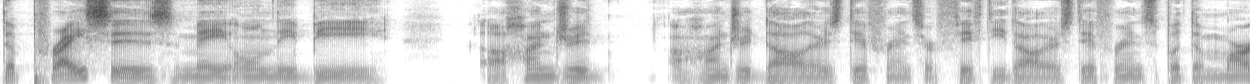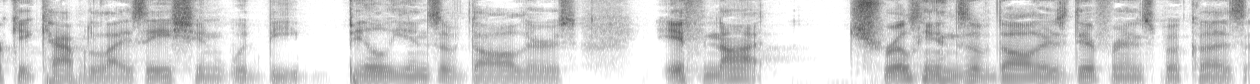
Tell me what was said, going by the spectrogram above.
the prices may only be a hundred a hundred dollars difference or fifty dollars difference, but the market capitalization would be billions of dollars, if not trillions of dollars difference because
